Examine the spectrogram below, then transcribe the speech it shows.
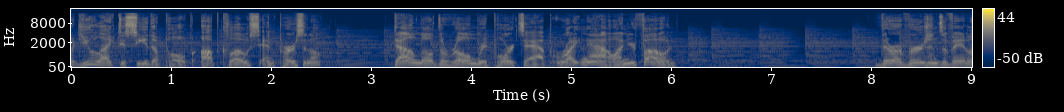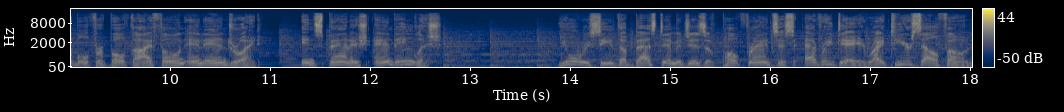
Would you like to see the Pope up close and personal? Download the Rome Reports app right now on your phone. There are versions available for both iPhone and Android, in Spanish and English. You will receive the best images of Pope Francis every day right to your cell phone,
